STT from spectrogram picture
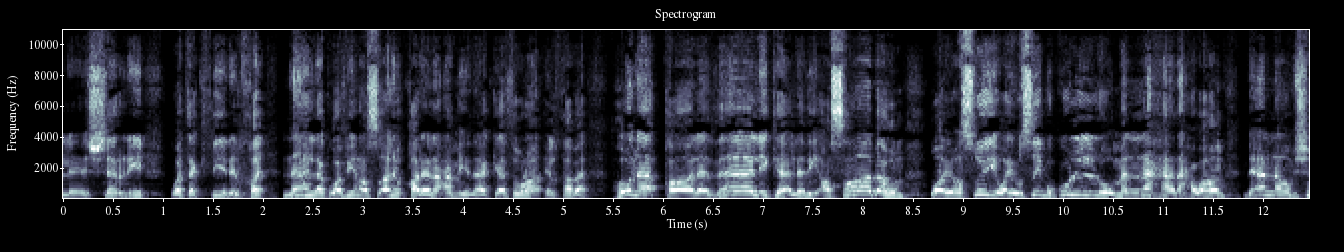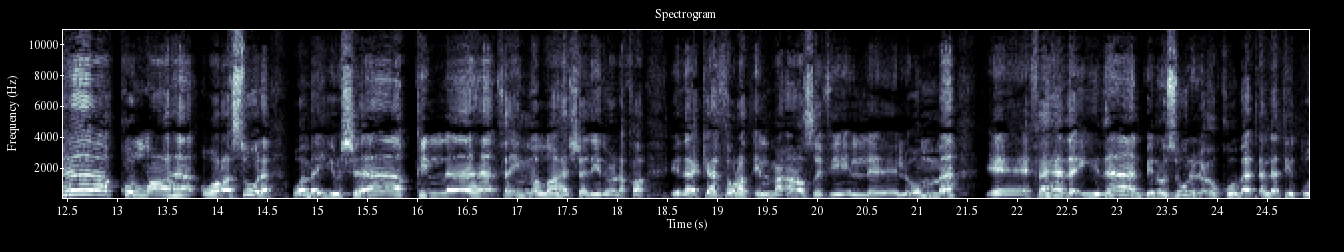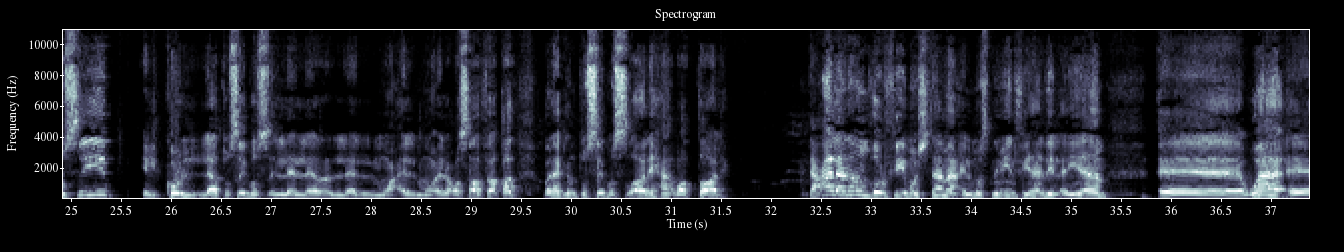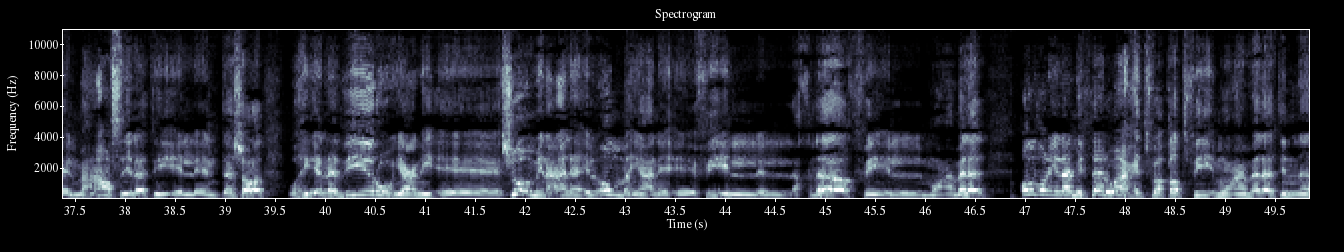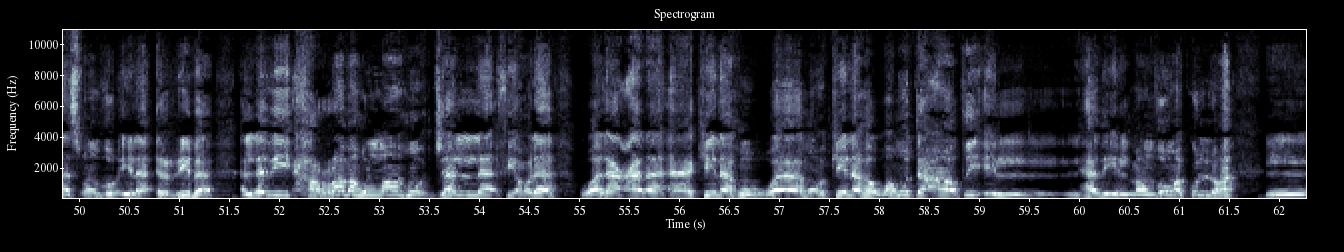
الشر وتكثير الخير. نهلك وفينا الصالح؟ قال نعم إذا كثر الخبث هنا قال ذلك الذي أصابهم ويصيب, ويصيب كل من نحى نحوهم بأنهم شاقوا الله ورسوله. ومن يشاق الله فإن الله شديد العقاب. إذا كثرت المعاصي في الأمة إيه، فهذا إيذان بنزول العقوبات التي تصيب الكل. لا تصيب العصاة فقط ولكن تصيب الصالح والطالح. تعال ننظر في مجتمع المسلمين في هذه الأيام آه، والمعاصي التي انتشرت وهي نذير يعني آه، شؤم على الأمة. يعني في الأخلاق في المعاملات. انظر إلى مثال واحد فقط في معاملات الناس. انظر إلى الربا الذي حرمه الله جل في علاه ولعن آكله ومؤكله ومتعاطي هذه المنظومة كلها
